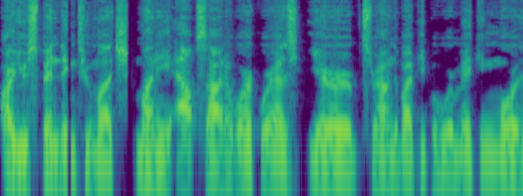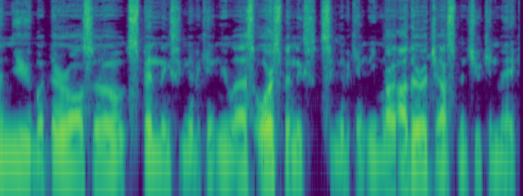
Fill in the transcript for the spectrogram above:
are you spending too much money outside of work, whereas you're surrounded by people who are making more than you, but they're also spending significantly less or spending significantly more other adjustments you can make.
